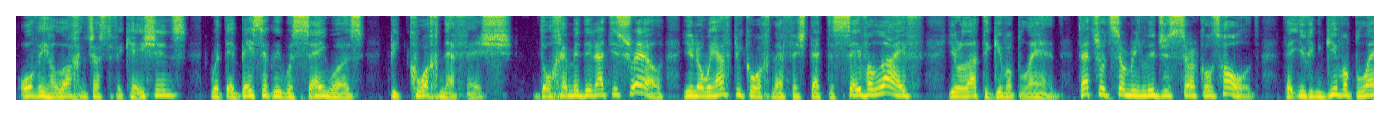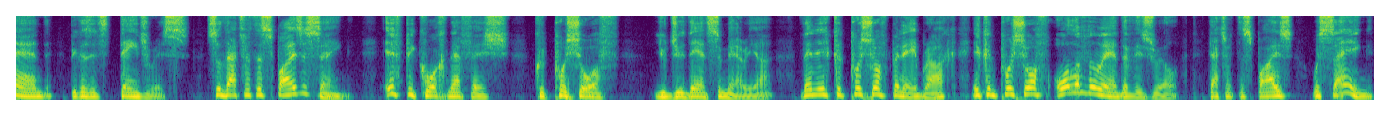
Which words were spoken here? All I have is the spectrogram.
all the halachic justifications, what they basically were saying was, nefesh, Dochem Medinat Israel. You know, we have Pikuach Nefesh that to save a life, you're allowed to give up land. That's what some religious circles hold, that you can give up land because it's dangerous. So that's what the spies are saying. If Pikuach Nefesh could push off Judea and Samaria, then it could push off Bnei Brak. It could push off all of the land of Israel. That's what the spies were saying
